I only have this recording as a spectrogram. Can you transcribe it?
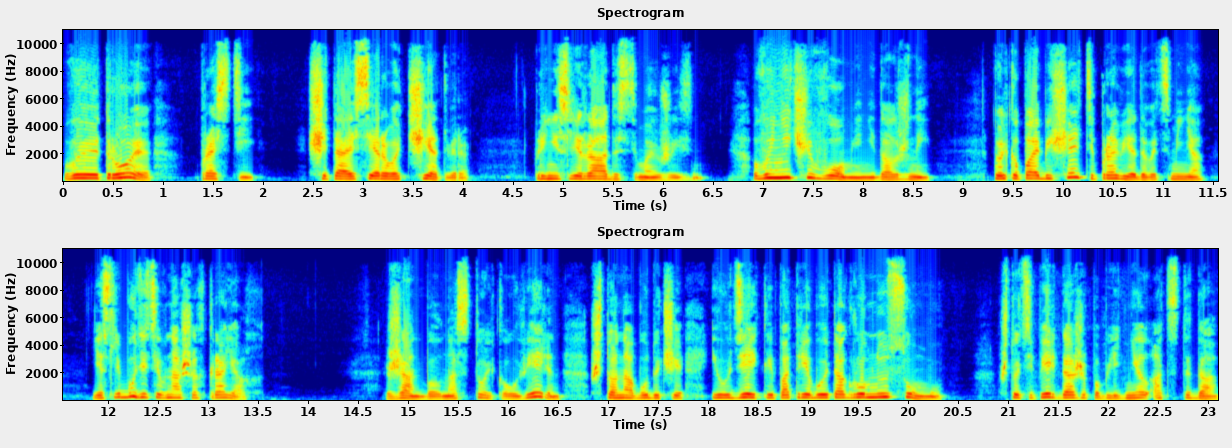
Вы трое, прости, считая серого четверо, принесли радость в мою жизнь. Вы ничего мне не должны. Только пообещайте проведывать меня, если будете в наших краях. Жан был настолько уверен, что она, будучи иудейкой, потребует огромную сумму, что теперь даже побледнел от стыда.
